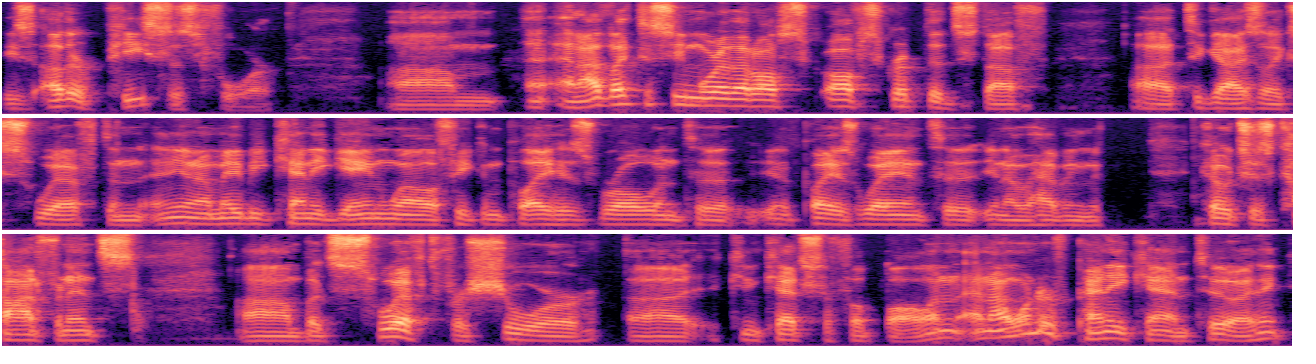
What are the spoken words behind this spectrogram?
these other pieces for. Um, and I'd like to see more of that off, off scripted stuff uh, to guys like Swift and, and, you know, maybe Kenny Gainwell, if he can play his role into, you know, play his way into, you know, having the coach's confidence. Um, but Swift for sure uh, can catch the football. And, and I wonder if Penny can too. I think,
